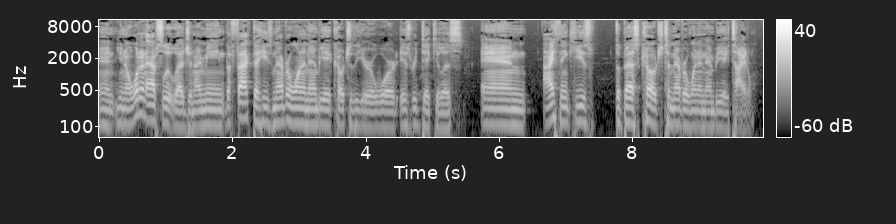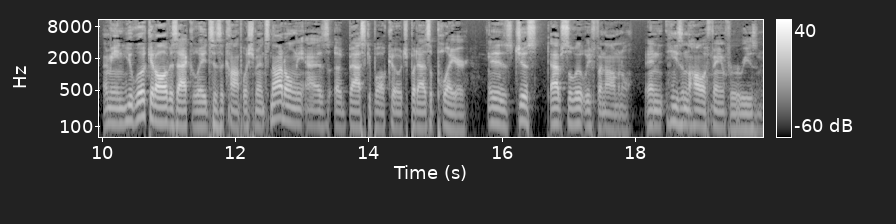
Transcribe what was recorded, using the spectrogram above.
and you know what an absolute legend. I mean, the fact that he's never won an NBA Coach of the Year award is ridiculous, and I think he's the best coach to never win an NBA title. I mean, you look at all of his accolades, his accomplishments, not only as a basketball coach but as a player, is just absolutely phenomenal. And he's in the Hall of Fame for a reason.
